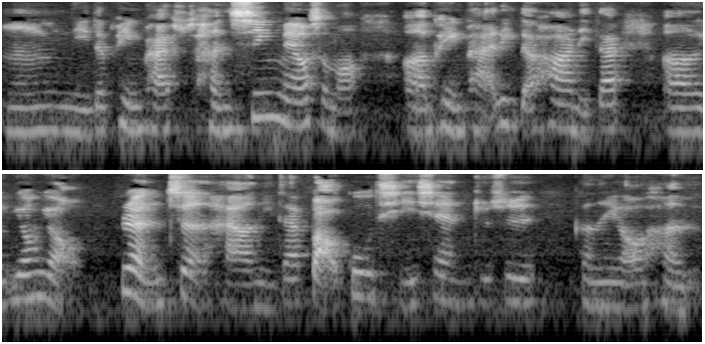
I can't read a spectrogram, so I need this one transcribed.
嗯，你的品牌很新，没有什么呃品牌力的话，你在呃拥有认证，还有你在保固期限，就是可能有很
